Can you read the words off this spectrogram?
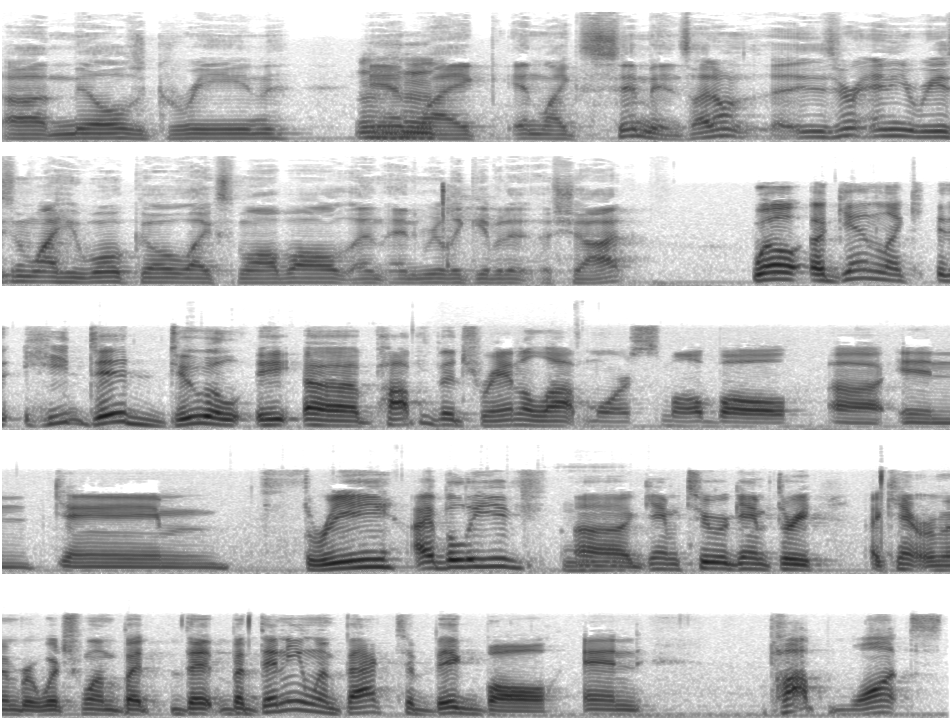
uh, Mills, Green mm-hmm. and like and like Simmons. I don't. Is there any reason why he won't go like small ball and, and really give it a, a shot? Well, again, like he did do a uh, Popovich ran a lot more small ball uh, in game three, I believe, mm-hmm. uh, game two or game three. I can't remember which one, but that but then he went back to big ball and. Pop wants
